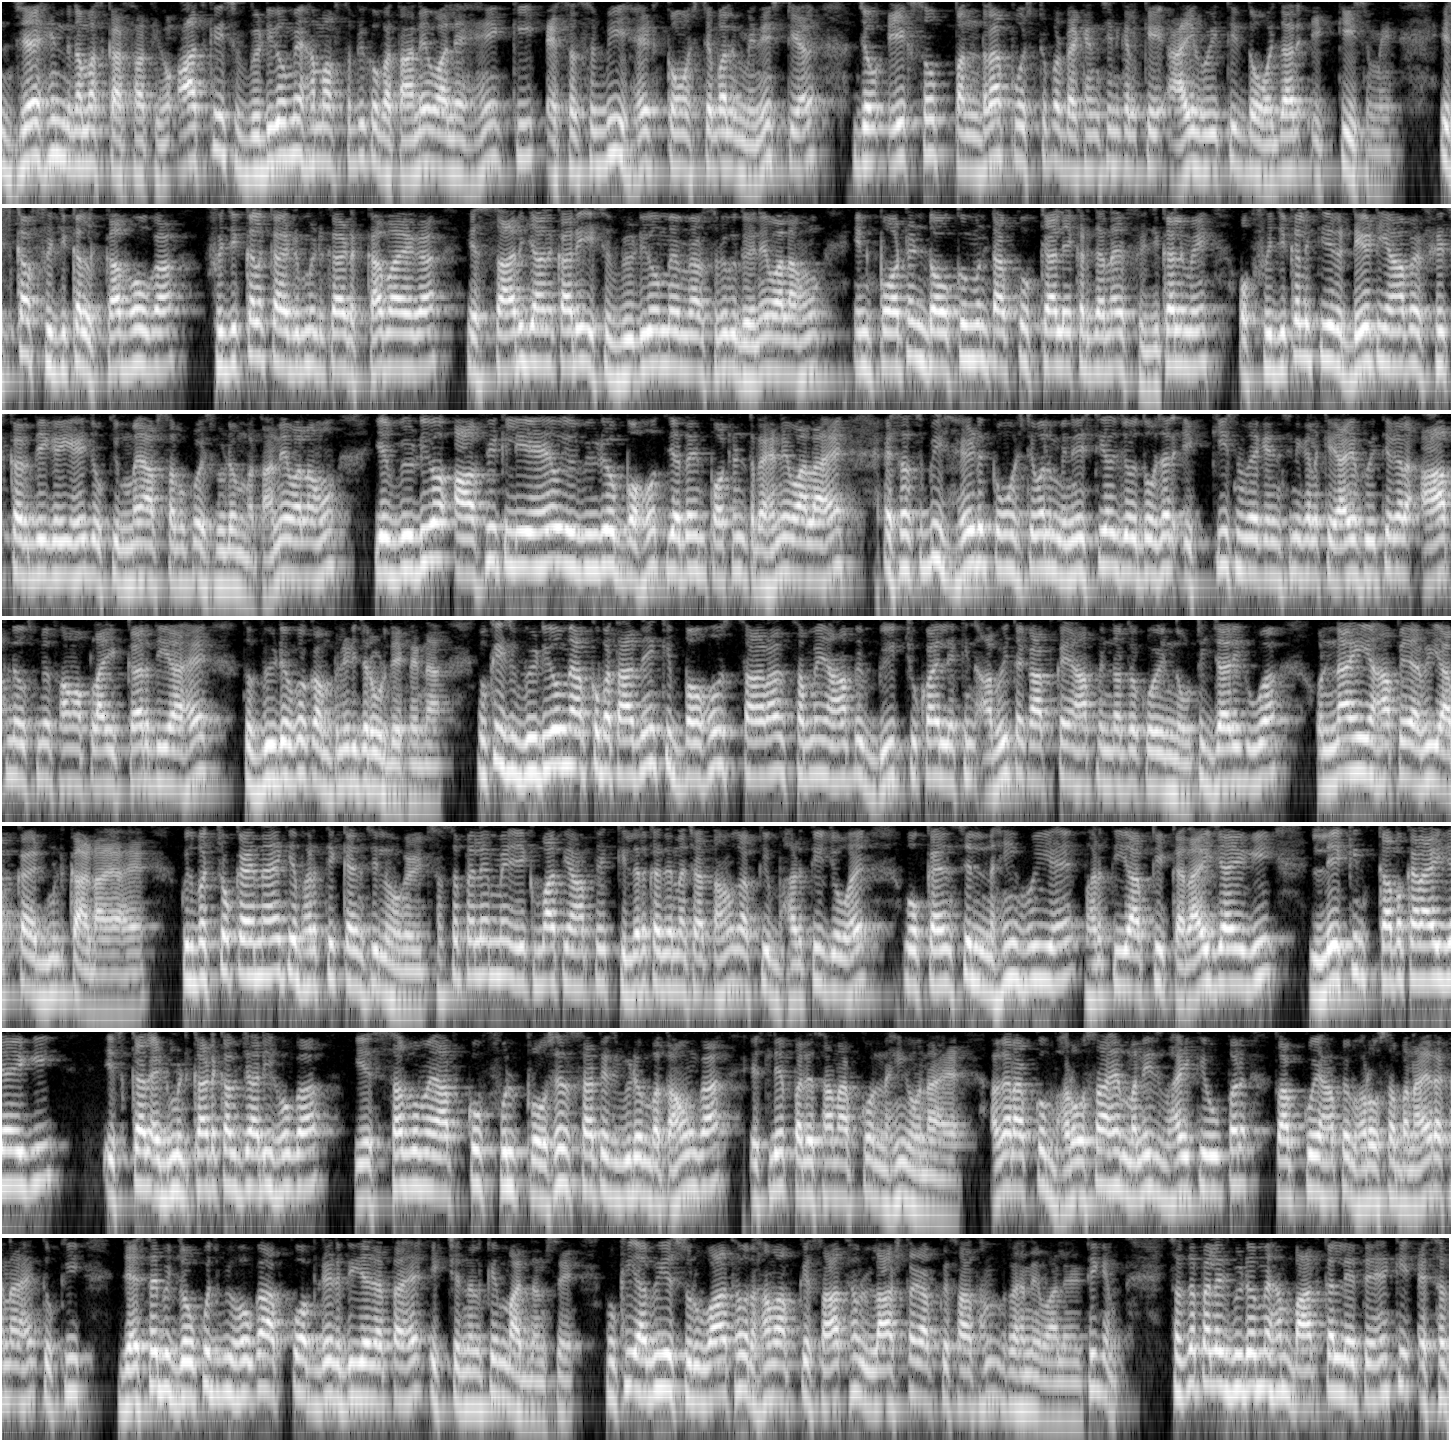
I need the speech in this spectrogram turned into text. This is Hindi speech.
जय हिंद, नमस्कार साथियों। आज के इस वीडियो में हम आप सभी को बताने वाले हैं कि एसएसबी हेड कांस्टेबल मिनिस्ट्रियल जो 115 पोस्ट पर वैकेंसी निकल के आई हुई थी 2021 में, इसका फ़िज़िकल कब होगा फ़िज़िकल का एडमिट कार्ड कब आएगा? ये सारी जानकारी इस वीडियो में मैं आप सभी को देने वाला हूँ। इंपॉर्टेंट डॉक्यूमेंट आपको क्या लेकर जाना है फ़िज़िकल में? और फ़िज़िकल की एक डेट यहाँ पे फिक्स कर दी गई है, जो कि मैं आप सबको इस वीडियो में बताने वाला हूँ। ये वीडियो आप ही के लिए है और ये वीडियो बहुत ज़्यादा इंपॉर्टेंट रहने वाला है। एस हेड कॉन्स्टेबल मिनिस्ट्रियल, जो दो हज़ार इक्कीस में वैकेंसी निकल के आई हुई थी, अगर आपने उसमें फॉर्म अप्लाई कर दिया है तो वीडियो को कंप्लीट ज़रूर देख लेना। क्योंकि इस वीडियो में आपको बता दें कि बहुत सारा समय यहाँ पे बीत चुका है, लेकिन अभी तक आपका यहाँ पे ना तो कोई नोटिस जारी हुआ और ना ही यहाँ पे अभी आपका एडमिट कार्ड आया है। कुछ बच्चों कहना है कि भर्ती कैंसिल हो गई। सबसे पहले मैं एक बात यहाँ पे क्लियर कर देना चाहता हूँ कि आपकी भर्ती जो है, वो कैंसिल नहीं हुई है। भर्ती आपकी कराई जाएगी, लेकिन कब कराई जाएगी, इसका एडमिट कार्ड कब जारी होगा? ये सब मैं आपको फुल प्रोसेस साथ इस वीडियो में बताऊँगा, इसलिए परेशान आपको नहीं होना है। अगर आपको भरोसा है मनीष भाई के ऊपर तो आपको यहाँ पे भरोसा बनाए रखना है, क्योंकि जैसे भी जो कुछ भी होगा, आपको अपडेट दिया जाता है इस चैनल के माध्यम से। क्योंकि अभी ये शुरुआत है और हम आपके साथ हैं लास्ट तक आपके साथ हम रहने वाले हैं, ठीक है? सबसे पहले इस वीडियो में हम बात कर लेते हैं कि एस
